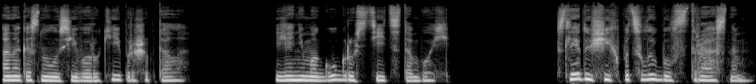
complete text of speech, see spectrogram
Она коснулась его руки и прошептала: "Я не могу грустить с тобой". Следующий их поцелуй был страстным.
